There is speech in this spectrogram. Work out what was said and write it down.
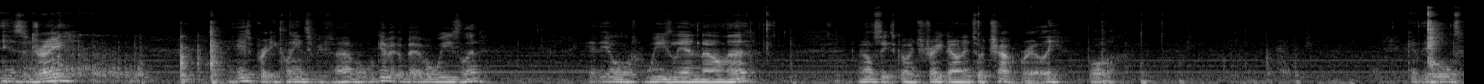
Here's a drain. It is pretty clean to be fair, but we'll give it a bit of a weaseling. Get the old weaselly end down there. And obviously it's going straight down into a chap really, but get the old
